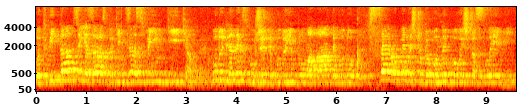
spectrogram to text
От віддамся я зараз до кінця своїм дітям. Буду для них служити, буду їм допомагати, буду все робити, щоб вони були щасливі.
